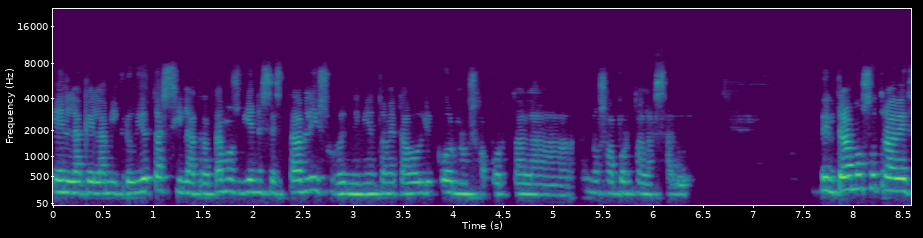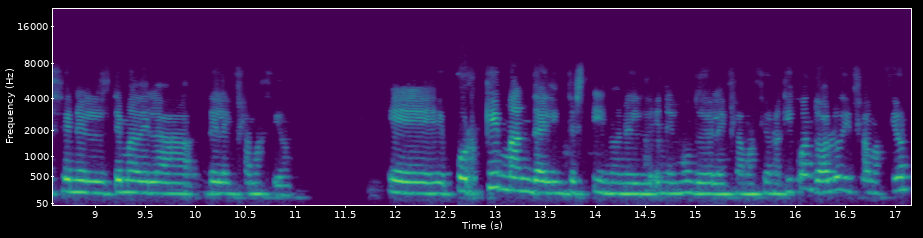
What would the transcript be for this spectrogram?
en la que la microbiota, si la tratamos bien, es estable y su rendimiento metabólico nos aporta la, nos aporta la salud. Centramos otra vez en el tema de la, de la inflamación. Eh, ¿Por qué manda el intestino en el, en el mundo de la inflamación? Aquí cuando hablo de inflamación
